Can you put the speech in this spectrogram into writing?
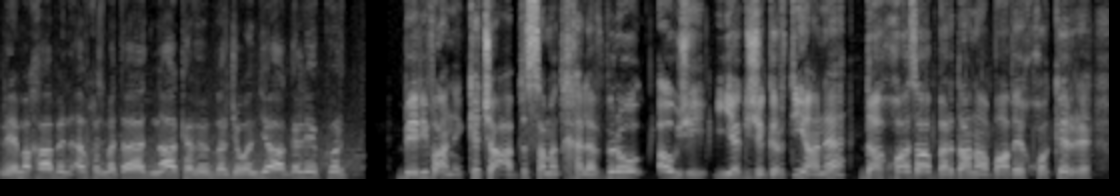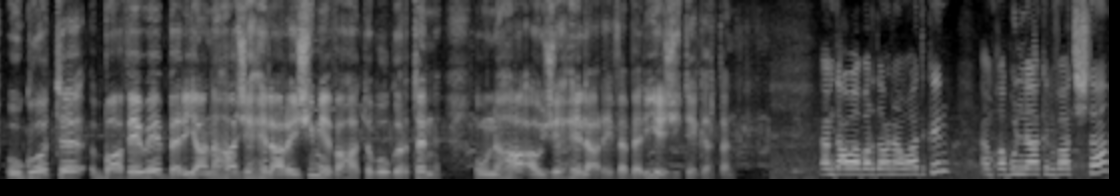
لما خابن اف خدمتات ناكف برجوانديا قال لي كرد بێریوانێک کەچ عبدسەمت خەلەف برۆ ئەوژی یەک ji girtiyanە daxwaza berdana bavê xwe kir û got bavê wê beriyaneha ji hêla rejîmê ve hatibû girtin û niha ew ji hêla rêveberiyê jî têgirtin. Em dawa berdana wa dikin, em qebul nakin va tişta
